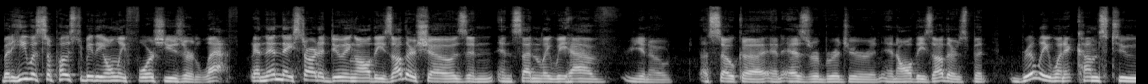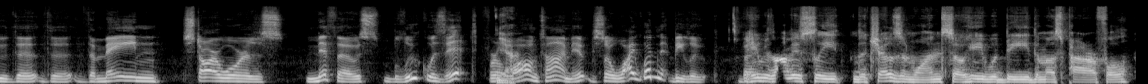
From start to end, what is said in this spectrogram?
but he was supposed to be the only Force user left. And then they started doing all these other shows, and, and suddenly we have, you know, Ahsoka and Ezra Bridger and, and all these others. But really, when it comes to the, the, the main Star Wars mythos, Luke was it for yeah. a long time. It, so why wouldn't it be Luke? But, he was obviously the chosen one, so he would be the most powerful.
